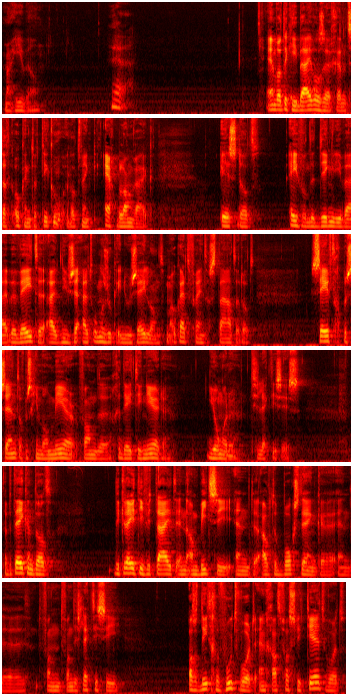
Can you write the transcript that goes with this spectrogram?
Maar hier wel. Ja. En wat ik hierbij wil zeggen, en dat zeg ik ook in het artikel, en dat vind ik echt belangrijk, is dat een van de dingen die wij we weten uit, Nieuw uit onderzoek in Nieuw-Zeeland, maar ook uit de Verenigde Staten, dat 70% of misschien wel meer van de gedetineerde jongeren dyslectisch is. Dat betekent dat de creativiteit en de ambitie en de out-the-box denken en de, van, van dyslectici, als het niet gevoed wordt en gefaciliteerd wordt,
